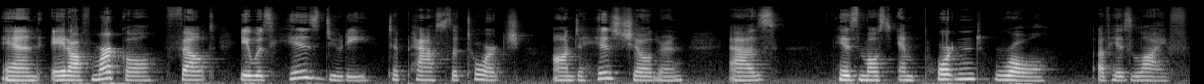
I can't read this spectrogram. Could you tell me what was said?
And Adolf Merckle felt it was his duty to pass the torch on to his children as his most important role of his life.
